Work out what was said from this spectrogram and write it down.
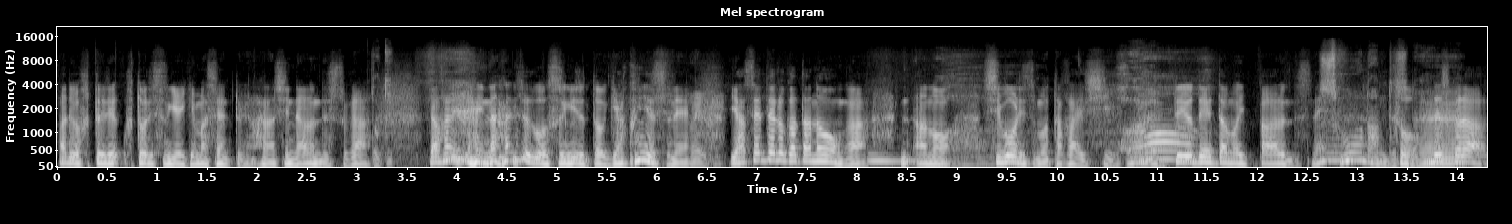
あるいは太り太りすぎはいけませんという話になるんですが、やはり、ね、75を過ぎると逆にですね、はい、痩せてる方の方が、あの死亡率も高いし、はい、というデータもいっぱいあるんですね。そうなんですね。ですから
